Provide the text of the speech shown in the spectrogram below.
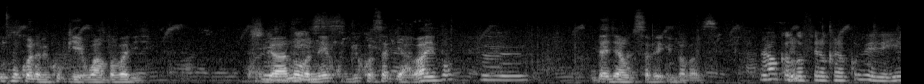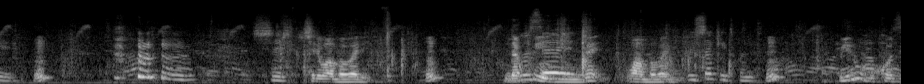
nk'uko nabikubwiye wambabariye. Ku bwa none ku bw'ikosa ryabayeho ndagira ngo usabe imbabazi. Nawe akagofero karakubereye. Hmm? shiri wambabariye. Hmm? ndakwinginze wambabariye. Nde? Uyu ni umukozi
